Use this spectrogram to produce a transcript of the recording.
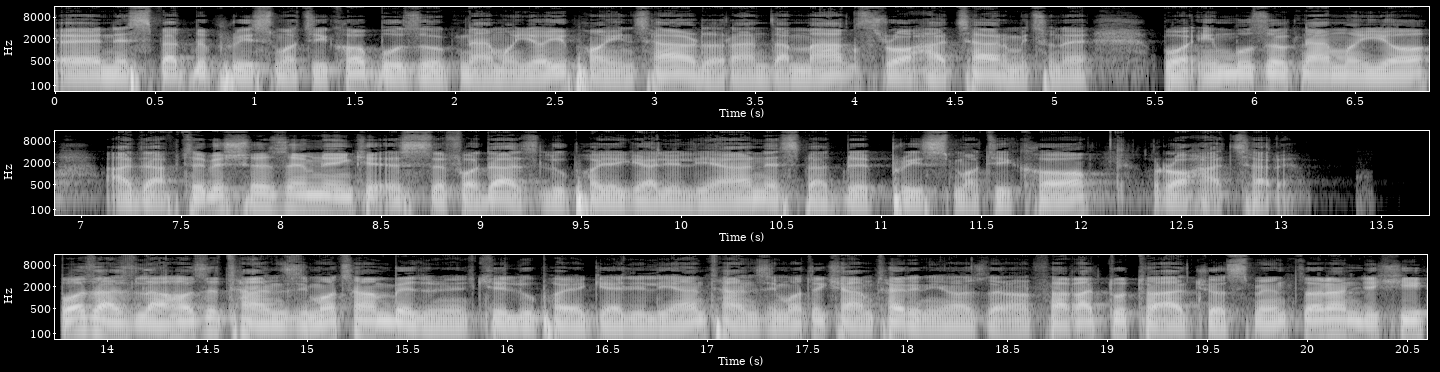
نسبت به prismatic ها بزرگ نمایی های پایین تر دارن و مغز راحت تر می‌تونه با این بزرگ نمایی ها adapted بشه. ضمن اینکه استفاده از لوپ های Galilean نسبت به prismatic ها راحت تره باز از لحاظ تنظیمات هم بدونید که لوپ های Galilean تنظیمات کمتری نیاز دارن. فقط دو تا adjustment دارن. یکی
